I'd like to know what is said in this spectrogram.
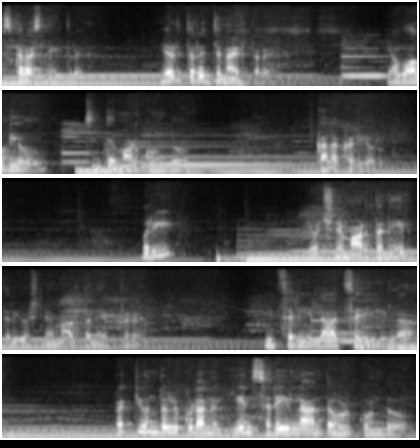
ನಮಸ್ಕಾರ ಸ್ನೇಹಿತರೆ ಎರಡು ಥರದ ಜನ ಇರ್ತಾರೆ. ಯಾವಾಗಲೂ ಚಿಂತೆ ಮಾಡಿಕೊಂಡು ಕಾಲ ಕಳೆಯೋರು. ಬರೀ ಯೋಚನೆ ಮಾಡ್ತಾನೇ ಇರ್ತಾರೆ, ಯೋಚನೆ ಮಾಡ್ತಾನೇ ಇರ್ತಾರೆ. ಇದು ಸರಿ ಇಲ್ಲ, ಅದು ಸರಿ ಇಲ್ಲ. ಪ್ರತಿಯೊಂದರಲ್ಲೂ ಕೂಡ ಏನು ಸರಿ ಇಲ್ಲ ಅಂತ ಹುಡ್ಕೊಂಡು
